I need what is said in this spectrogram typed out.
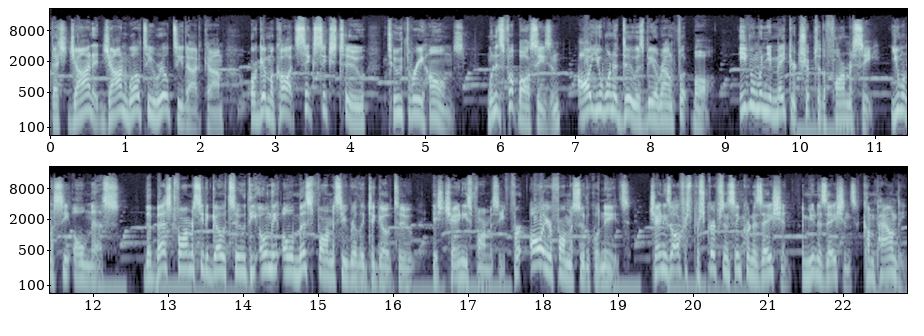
That's john at johnweltyrealty.com or give him a call at 662 23 Homes. When it's football season, all you want to do is be around football. Even when you make your trip to the pharmacy, you want to see Ole Miss. The best pharmacy to go to, the only Ole Miss pharmacy really to go to, is Cheney's Pharmacy for all your pharmaceutical needs. Cheney's offers prescription synchronization, immunizations, compounding,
